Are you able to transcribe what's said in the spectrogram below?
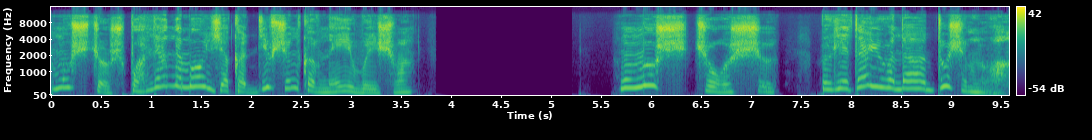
Ну що ж, поглянемо, яка дівчинка в неї вийшла. Ну що ж, виглядає вона дуже мила,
